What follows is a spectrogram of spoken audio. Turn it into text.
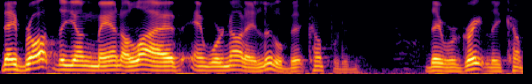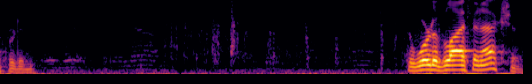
They brought the young man alive and were not a little bit comforted. They were greatly comforted. The word of life in action.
